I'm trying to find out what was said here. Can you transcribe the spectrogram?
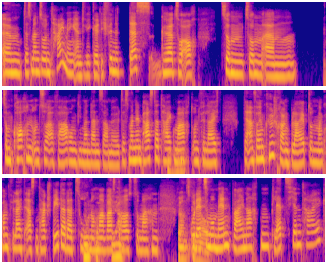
ähm, dass man so ein Timing entwickelt. Ich finde, das gehört so auch zum, zum, ähm, zum Kochen und zur Erfahrung, die man dann sammelt, dass man den Pastateig Mhm. macht und vielleicht der einfach im Kühlschrank bleibt und man kommt vielleicht erst einen Tag später dazu, Super. nochmal was Ja. draus zu machen. Ganz Oder jetzt im genau. Moment Weihnachten Plätzchenteig.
